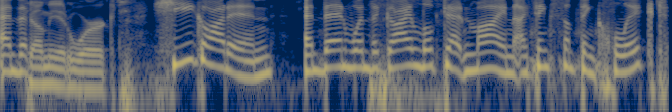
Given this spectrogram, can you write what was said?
and the Tell me it worked. he got in and then when the guy looked at mine i think something clicked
